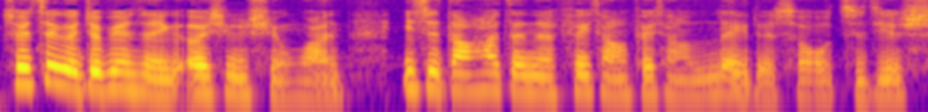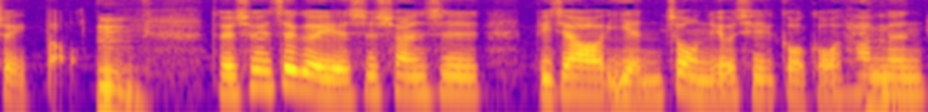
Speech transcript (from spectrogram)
所以这个就变成一个恶性循环，一直到它真的非常非常累的时候，直接睡倒。嗯。对，所以这个也是算是比较严重的，尤其是狗狗，它们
